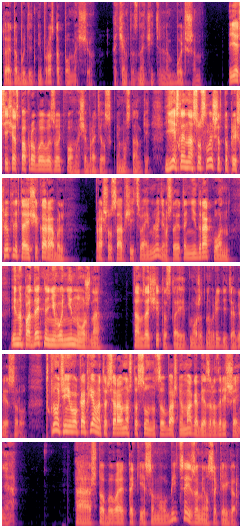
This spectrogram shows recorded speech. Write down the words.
то это будет не просто помощью, а чем-то значительно большим. «Я сейчас попробую вызвать помощь», — обратился к нему Станки. «Если нас услышат, то пришлют летающий корабль. Прошу сообщить своим людям, что это не дракон, и нападать на него не нужно. Там защита стоит, может навредить агрессору. Ткнуть в него копьем — это все равно, что сунуться в башню мага без разрешения». «А что, бывают такие самоубийцы?» — изумился Кейгар.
